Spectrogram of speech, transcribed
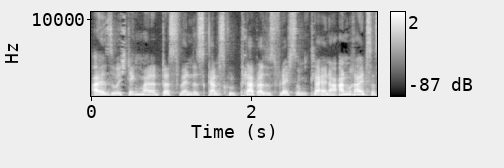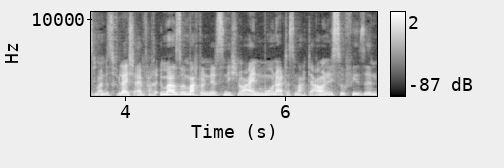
Also ich denke mal, dass wenn das ganz gut klappt, also es ist vielleicht so ein kleiner Anreiz, dass man das vielleicht einfach immer so macht und jetzt nicht nur einen Monat, das macht ja auch nicht so viel Sinn.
